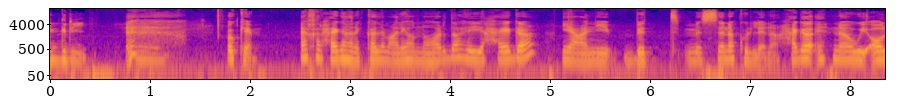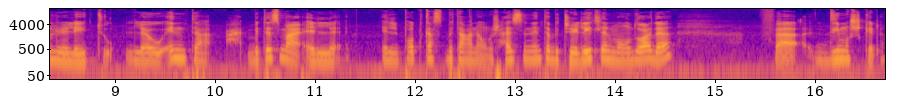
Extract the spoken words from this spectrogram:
agree. okay آخر حاجة هنتكلم عليها النهاردة هي حاجة يعني بتمسنا كلنا حاجة إحنا we all relate to. لو أنت بتسمع البودكاست بتاعنا ومش حاسس إن أنت بت relate للموضوع ده فدي مشكلة.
